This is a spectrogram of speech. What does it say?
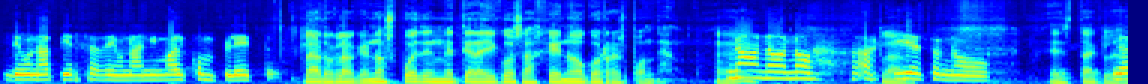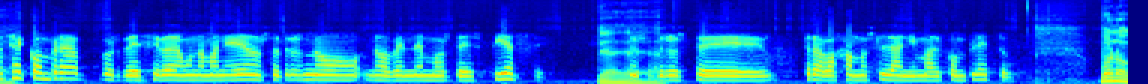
de una pieza de un animal completo. Claro, claro, que no os pueden meter ahí cosas que no correspondan. ¿eh? No, no, no, aquí Claro. eso no. Está claro. No se compra, por decirlo de alguna manera, nosotros no, no vendemos despiece. Ya, ya, ya. Nosotros eh, trabajamos el animal completo. Bueno,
